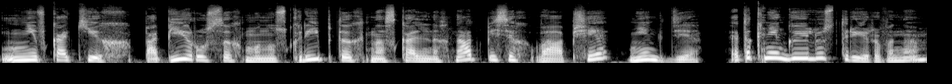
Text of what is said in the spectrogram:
Ни в каких папирусах, манускриптах, наскальных надписях, вообще нигде. Эта книга иллюстрирована.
